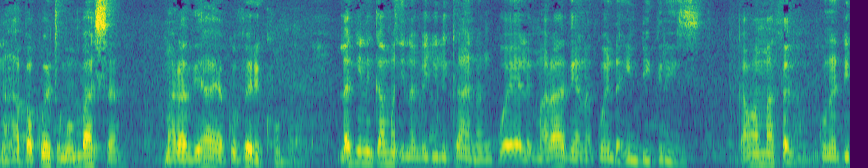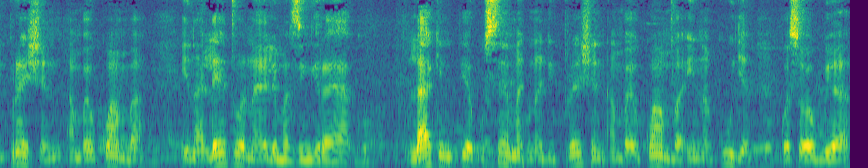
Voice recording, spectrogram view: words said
na hapa kwetu Mombasa maradhi haya yako very common, lakini kama inavyojulikana kuwa yale maradhi yanakwenda in degrees Kama mathalan, kuna depression ambayo kwamba inaletwa na yale mazingira yako, lakini pia kusema kuna depression ambayo kwamba inakuja kwa sababu ya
